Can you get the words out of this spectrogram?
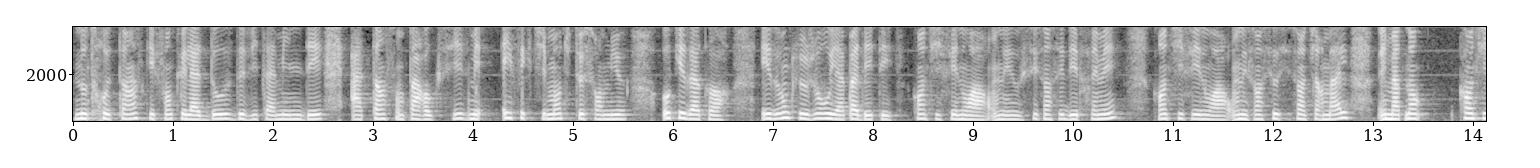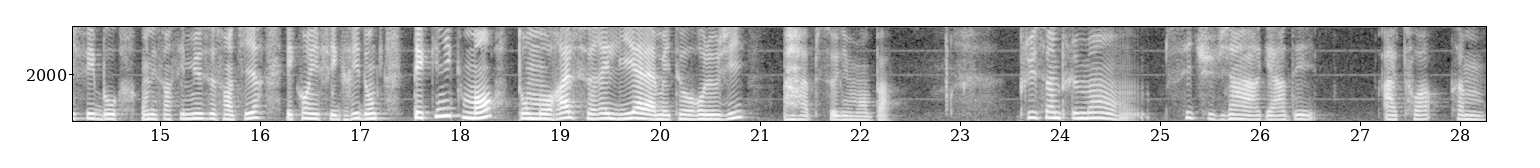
notre teint ce qui font que la dose de vitamine D atteint son paroxysme et effectivement tu te sens mieux. Ok d'accord. Et donc le jour où il n'y a pas d'été quand il fait noir on est aussi censé déprimer? Quand il fait noir on est censé aussi sentir mal? Et maintenant quand il fait beau, on est censé mieux se sentir, et quand il fait gris, donc techniquement, ton moral serait lié à la météorologie? Absolument pas. Plus simplement, si tu viens à regarder à toi comme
